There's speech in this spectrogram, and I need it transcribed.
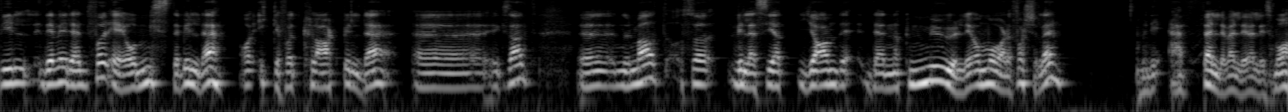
vil, det vi er redd for, er å miste bildet, og ikke få et klart bilde. Eh, ikke sant? Eh, normalt så vil jeg si at ja, det, det er nok mulig å måle forskjeller, men de er veldig, veldig, veldig små.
